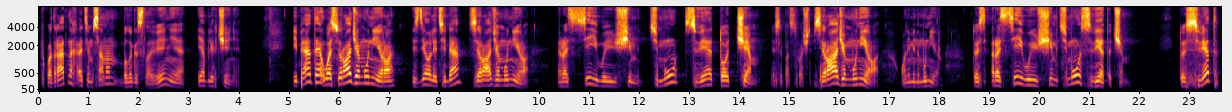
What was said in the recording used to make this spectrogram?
В квадратных, а тем самым благословение и облегчение. И пятое. Васираджа и сделали тебя сираджа мунира, рассеивающим тьму светочем, если подстрочно. Сираджа мунира. Он именно мунир. То есть рассеивающим тьму светочем. То есть свет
